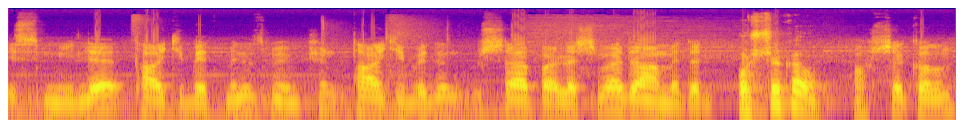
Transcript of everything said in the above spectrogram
ismiyle takip etmeniz mümkün. Takip edin, bir şeyler paylaşmaya devam edelim. Hoşçakalın. Hoşçakalın.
